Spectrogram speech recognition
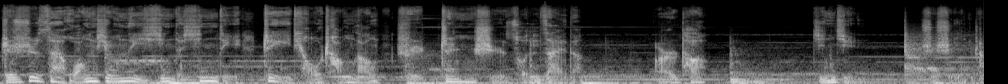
只是在黄修内心的心底，这条长廊是真实存在的，而他。仅仅是使用者。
